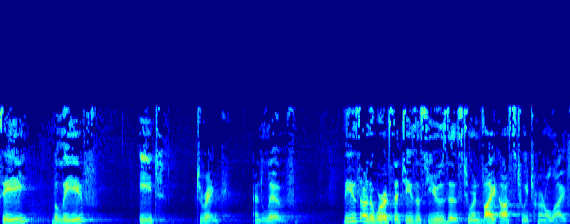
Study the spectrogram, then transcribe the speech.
see, believe, eat, drink, and live. These are the words that Jesus uses to invite us to eternal life.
